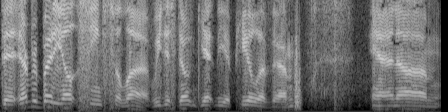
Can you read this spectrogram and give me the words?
that everybody else seems to love. We just don't get the appeal of them. And um,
